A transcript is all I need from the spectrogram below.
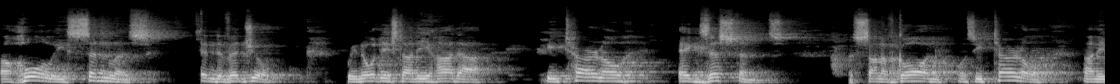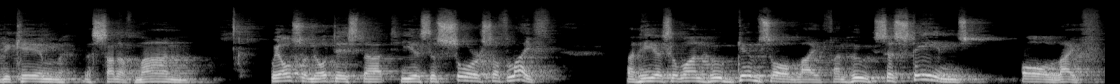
a holy, sinless individual. We noticed that he had a eternal existence. The Son of God was eternal and he became the Son of Man. We also noticed that he is the source of life. And He is the one who gives all life and who sustains all life.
